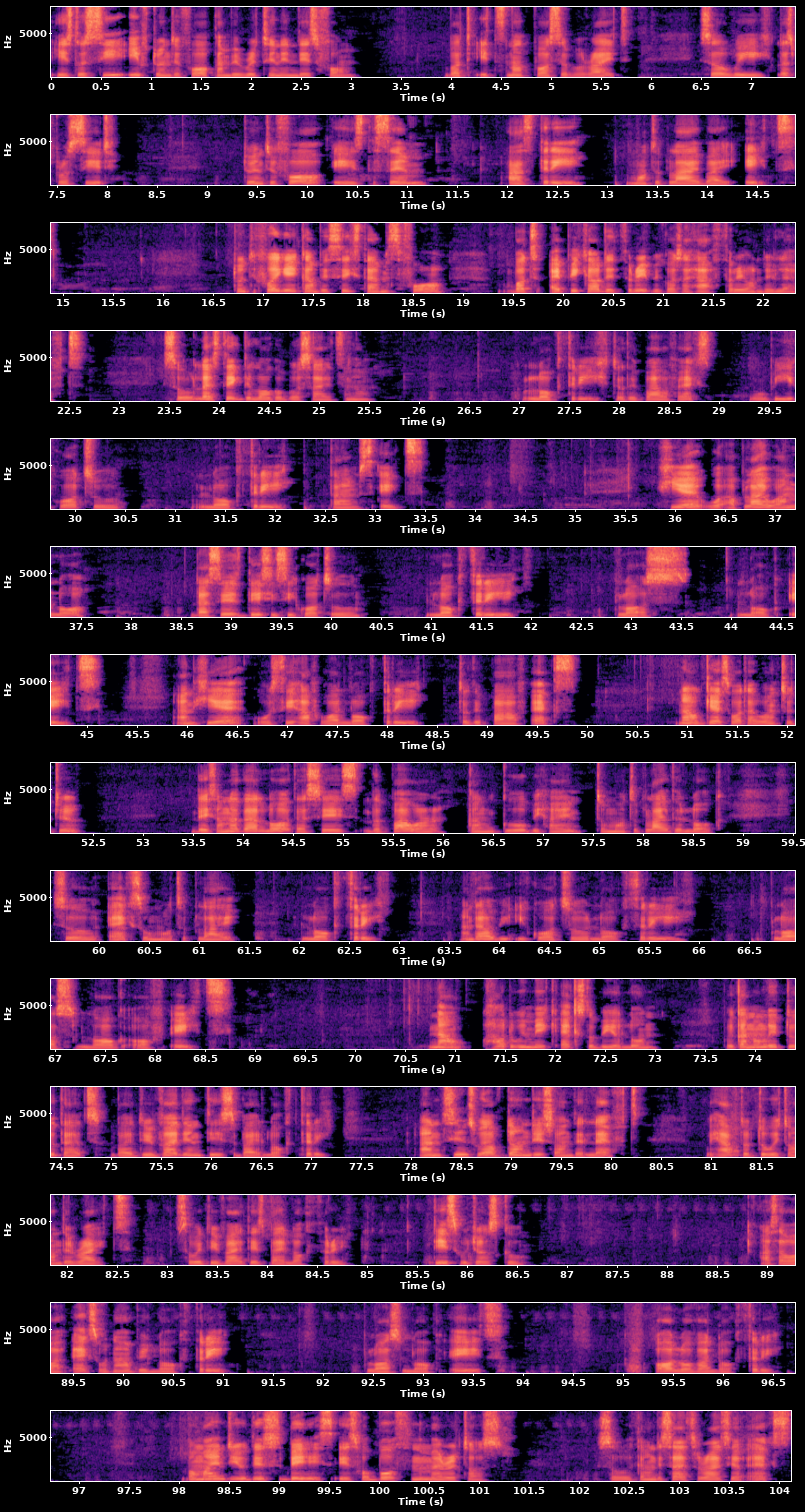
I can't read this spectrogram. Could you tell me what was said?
is to see if 24 can be written in this form. But it's not possible, right? So we let's proceed. 24 is the same as 3 multiplied by 8. 24 again can be 6 times 4 but I pick out the 3 because I have 3 on the left. So let's take the log of both sides now. Log 3 to the power of x will be equal to log 3 times 8. Here we'll apply one law that says this is equal to log 3 plus log 8. And here we'll still have our log 3 to the power of x. Now guess what I want to do? There's another law that says the power can go behind to multiply the log. So x will multiply log 3 and that will be equal to log 3 plus log of 8. Now, how do we make x to be alone? We can only do that by dividing this by log 3. And since we have done this on the left, we have to do it on the right. So we divide this by log 3. This will just go. As our x will now be log 3 plus log 8 all over log 3. But mind you, this base is for both numerators. So we can decide to write your x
